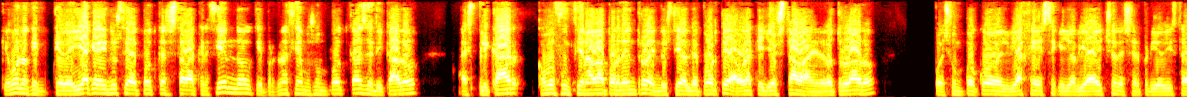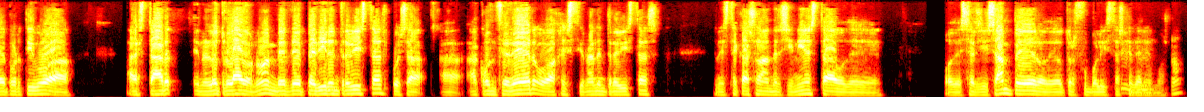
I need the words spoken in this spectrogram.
Que bueno, que, que veía que la industria del podcast estaba creciendo, que por qué no hacíamos un podcast dedicado a explicar cómo funcionaba por dentro la industria del deporte, ahora que yo estaba en el otro lado pues un poco el viaje este que yo había hecho de ser periodista deportivo a, estar en el otro lado, ¿no? En vez de pedir entrevistas, pues a, conceder o a gestionar entrevistas, en este caso de Andrés Iniesta o de, o de Sergi Samper o de otros futbolistas que tenemos, ¿no?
